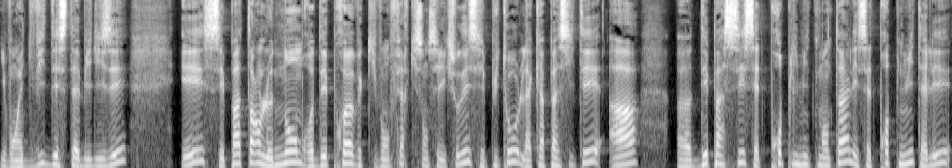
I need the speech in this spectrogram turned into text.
ils vont être vite déstabilisés. Et c'est pas tant le nombre d'épreuves qui vont faire qu'ils sont sélectionnés, c'est plutôt la capacité à euh, dépasser cette propre limite mentale. Et cette propre limite, elle est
